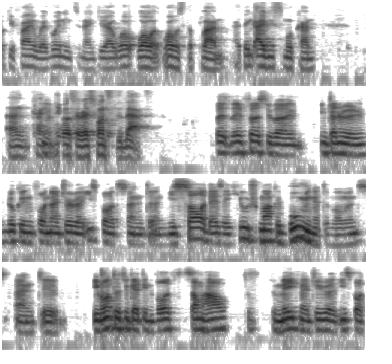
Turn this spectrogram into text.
Okay, fine, we're going into Nigeria. What what, what was the plan? I think Ivy Smoke can and can yeah. give us a response to that. But first we were in general looking for Nigeria esports, and, and we saw there's a huge market booming at the moment, and uh, we wanted to get involved somehow to make Nigeria esport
